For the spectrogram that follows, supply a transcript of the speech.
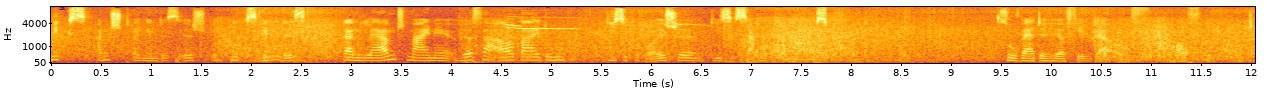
nichts Anstrengendes ist und nichts Wildes, dann lernt meine Hörverarbeitung diese Geräusche, diese Sachen kann ausbauen. So wird der Hörfilter auf, aufgebaut.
